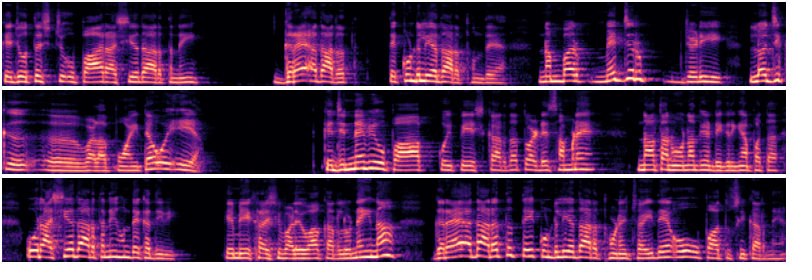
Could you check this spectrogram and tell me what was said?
ਕਿ ਜੋਤਿਸ਼ ਚ ਉਪਾਅ ਰਾਸ਼ੀ ਆਧਾਰਿਤ ਨਹੀਂ। ਗ੍ਰਹਿ ਆਧਾਰਿਤ ਤੇ ਕੁੰਡਲੀ ਆਧਾਰਿਤ ਹੁੰਦੇ ਆ। ਨੰਬਰ ਮੇਜਰ ਜਿਹੜੀ ਲੌਜੀਕ ਵਾਲਾ ਪੁਆਇੰਟ ਹੈ ਉਹ ਇਹ ਆ ਕਿ ਜਿੰਨੇ ਵੀ ਉਪਾਅ ਕੋਈ ਪੇਸ਼ ਕਰਦਾ ਤੁਹਾਡੇ ਸਾਹਮਣੇ, ਨਾ ਤੁਹਾਨੂੰ ਉਹਨਾਂ ਦੀਆਂ ਡਿਗਰੀਆਂ ਪਤਾ। ਉਹ ਰਾਸ਼ੀ ਆਧਾਰਿਤ ਨਹੀਂ ਹੁੰਦੇ ਕਦੀ ਵੀ ਕਿ ਮੇਖ ਰਾਸ਼ੀ ਵਾਲੇ ਉਹ ਆ ਕਰ ਲਓ। ਨਹੀਂ ਨਾ, ਗ੍ਰਹਿ ਆਧਾਰਿਤ ਤੇ ਕੁੰਡਲੀ ਆਧਾਰਿਤ ਹੋਣੇ ਚਾਹੀਦੇ ਉਹ ਉਪਾਅ ਤੁਸੀਂ ਕਰਨੇ ਆ।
